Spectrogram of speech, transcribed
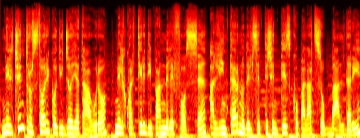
Nel centro storico di Gioia Tauro, nel quartiere di Pan delle Fosse, all'interno del settecentesco palazzo Baldari,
